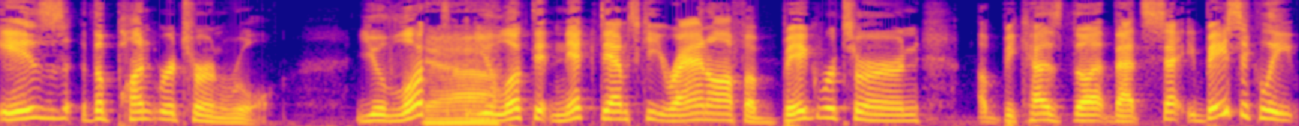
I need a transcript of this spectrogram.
is the punt return rule. You looked, Yeah. you looked at Nic Demski ran off a big return uh, because the that set basically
